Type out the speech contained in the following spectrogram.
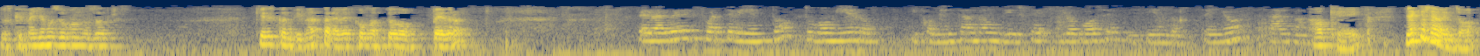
Los que fallamos somos nosotros. ¿Quieres continuar para ver cómo actuó Pedro? Pero al ver el fuerte viento, tuvo miedo y comenzando a hundirse, dio voces diciendo, Señor, sálvame. Ok. Ya que se aventó,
